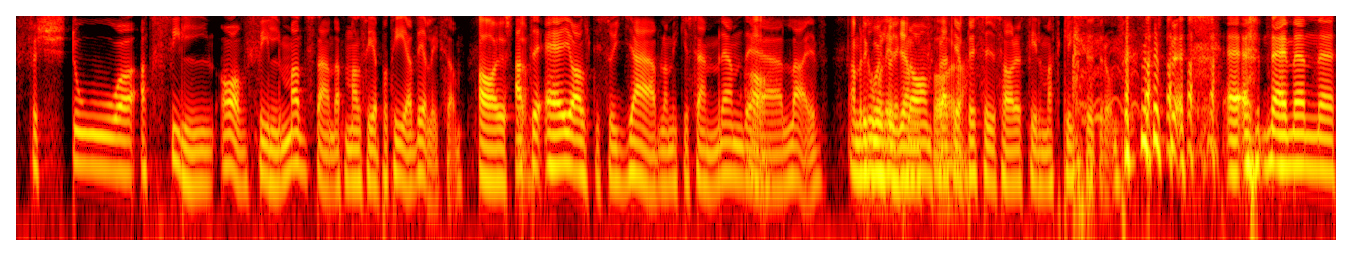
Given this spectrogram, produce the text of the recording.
förstå att film, avfilmad standup man ser på tv liksom. ja, just det. Att det är ju alltid så jävla mycket sämre än det Ja. är live. ja, men det går Dålig reklam jämföra. för att jag precis har ett filmat klipp utav eh, Nej men, eh,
